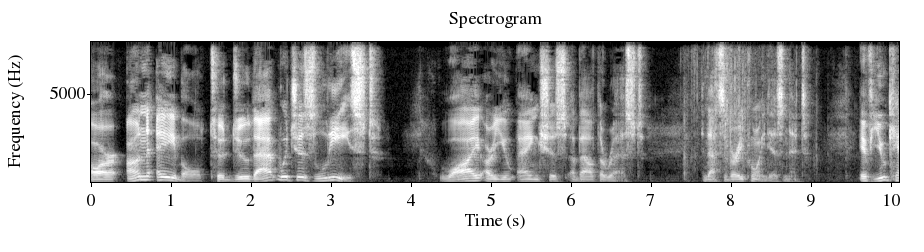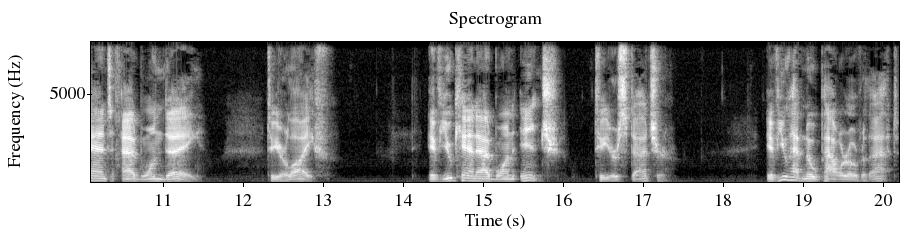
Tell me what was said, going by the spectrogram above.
are unable to do that which is least, why are you anxious about the rest? that's the very point, isn't it? If you can't add one day to your life, if you can't add one inch to your stature. If you have no power over that,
